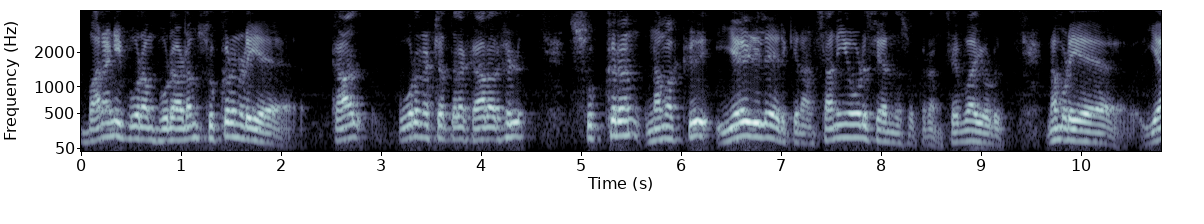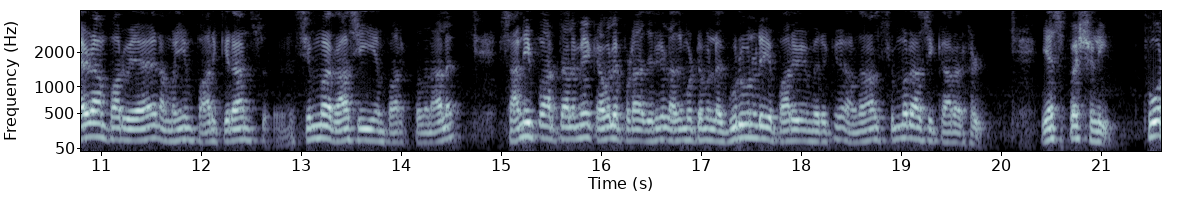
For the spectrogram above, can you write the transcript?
பரணி பூரம் பூராடம் சுக்கிரனுடைய கால் பூர நட்சத்திரக்காரர்கள் சுக்கரன் நமக்கு ஏழிலே இருக்கிறான். சனியோடு சேர்ந்த சுக்கரன் செவ்வாயோடு. நம்முடைய ஏழாம் பார்வையாக நம்மையும் பார்க்கிறான். சிம்ம ராசியையும் பார்ப்பதனால சனி பார்த்தாலுமே கவலைப்படாதீர்கள். அது மட்டும் இல்லை குருவனுடைய பார்வையும் இருக்குது அதனால் சிம்ம ராசிக்காரர்கள் எஸ்பெஷலி பூர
